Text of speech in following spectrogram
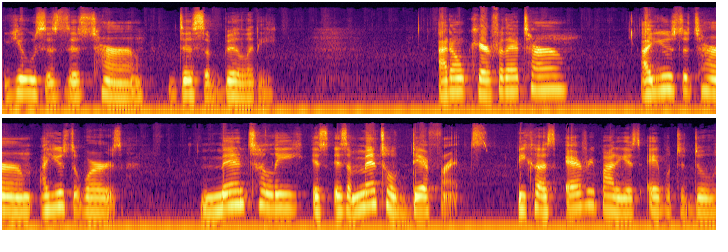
uses this term disability. I don't care for that term. I use the term, I use the words mentally is, is a mental difference because everybody is able to do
